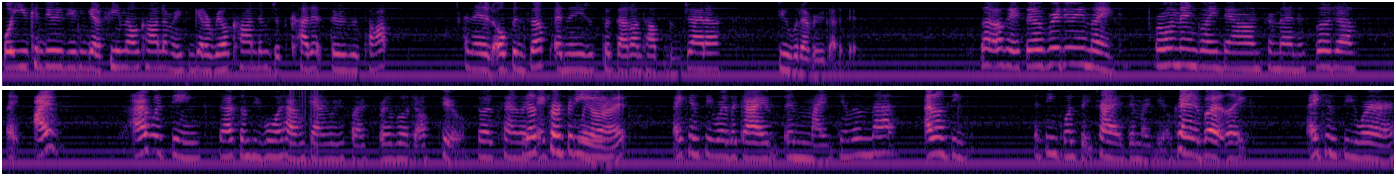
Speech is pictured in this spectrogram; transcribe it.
what you can do is you can get a female condom or you can get a real condom, just cut it through the top, and then it opens up, and then you just put that on top of the vagina, do whatever you gotta do. But okay, so if we're doing like for women going down, for men it's blowjobs. Like I, I would think that some people would have a gag reflex for the blowjobs too. So it's kind of like That's I perfectly see- alright. I can see where the guy it might give them that. I don't think. I think once they try it, they might be okay. But like, I can see where.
